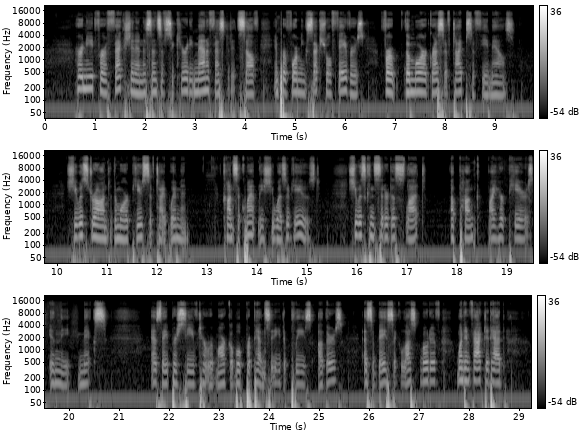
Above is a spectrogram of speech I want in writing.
Her need for affection and a sense of security manifested itself in performing sexual favors for the more aggressive types of females. She was drawn to the more abusive type women. Consequently, she was abused. She was considered a slut, a punk by her peers in the mix as they perceived her remarkable propensity to please others as a basic lust motive, when in fact it had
